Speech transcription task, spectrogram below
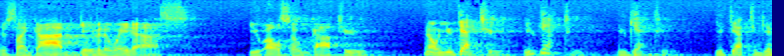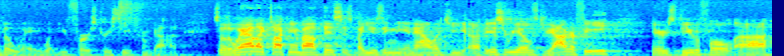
Just like God gave it away to us, you also got to, no, you get to, you get to, you get to, you get to give away what you first received from God. So, the way I like talking about this is by using the analogy of Israel's geography. Here's beautiful uh,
